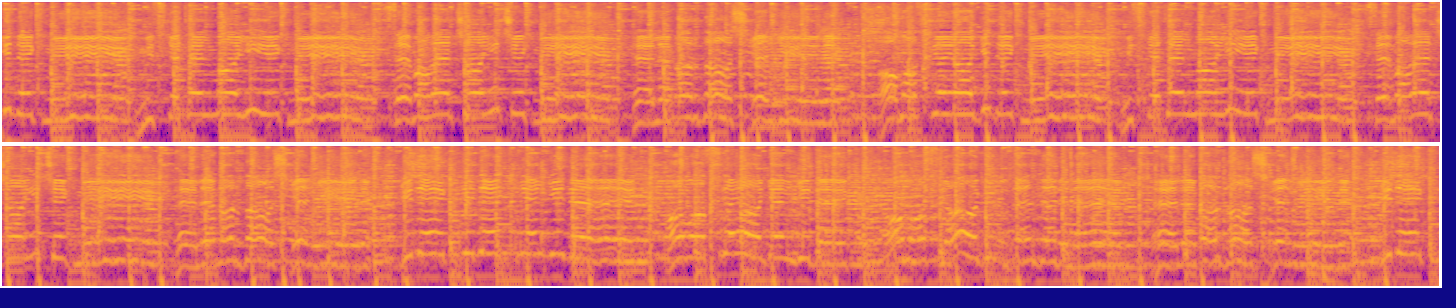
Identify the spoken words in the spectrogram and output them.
gidek mi? Misket elma yiyek mi? Semaver çayı çek mi? Hele kardeş gel yine Amasya'ya gidek mi? Misket elma yiyek mi? Semaver çayı çek mi? Hele kardeş gel yine Gidek gidek gel gidek Amasya'ya gel gidek Amasya güzel derler Hele kardeş gel Gidek gidek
